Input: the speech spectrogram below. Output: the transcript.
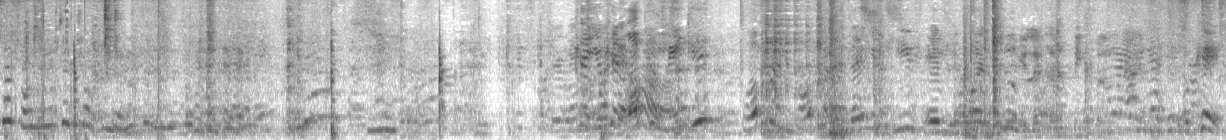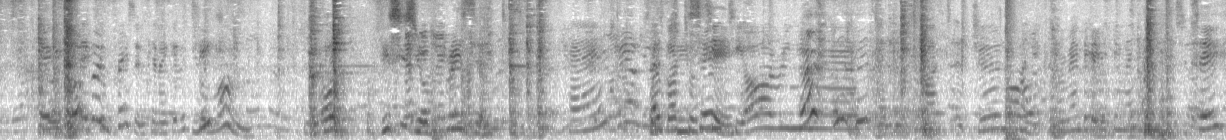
chocolate. Okay, you can open, Linky. Open, open, and then you give everyone too. You let them think for Okay. Can you Take your open? present. Can I give it to your mom? Oh, this is your present. Okay. So What it's got do you your say? CTR in it, and it's got a journal, and you can remember everything that happened today. Say,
